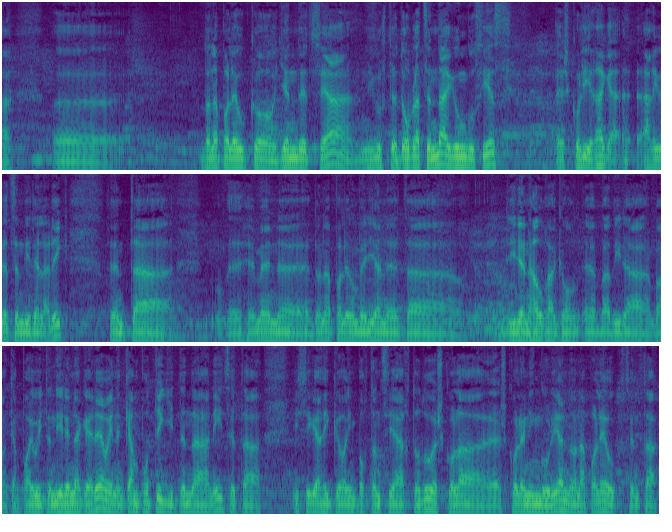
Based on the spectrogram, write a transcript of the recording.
uh, Donapoleuko jendetzea, nik uste doblatzen da egun guziez, eskolierak arribetzen direlarik, zenta e, hemen e, Donapaleun berian eta diren haugak e, badira, ba, kanpoa egiten direnak ere, baina kanpotik egiten da hanitz, eta izigarriko importantzia hartu du eskola, eskolen ingurian Donapoleuk, zenta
